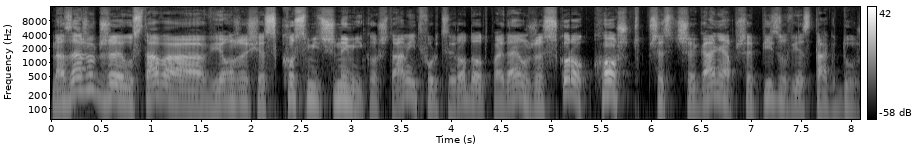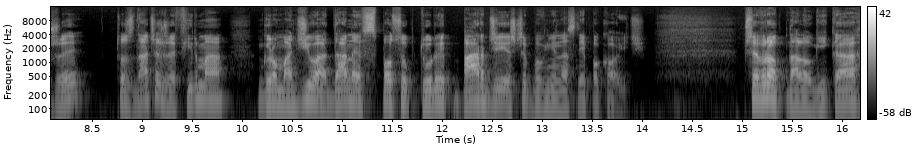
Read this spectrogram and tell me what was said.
Na zarzut, że ustawa wiąże się z kosmicznymi kosztami, twórcy RODO odpowiadają, że skoro koszt przestrzegania przepisów jest tak duży, to znaczy, że firma gromadziła dane w sposób, który bardziej jeszcze powinien nas niepokoić. Przewrotna logika,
